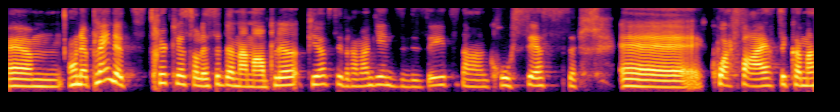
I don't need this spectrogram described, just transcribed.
Euh, on a plein de petits trucs là, sur le site de Maman Pla. Piof, c'est vraiment bien divisé dans grossesse, euh, quoi faire, comment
